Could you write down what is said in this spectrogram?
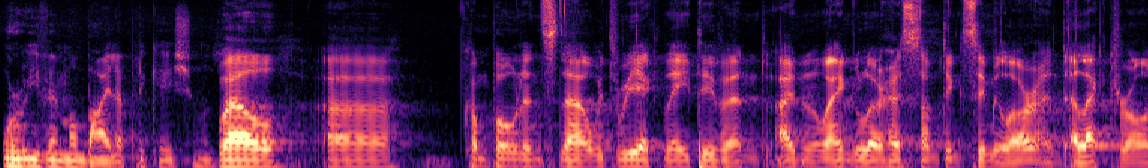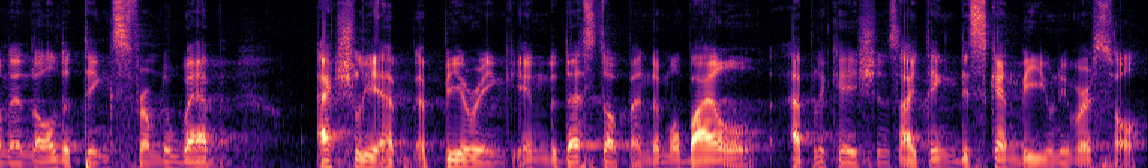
Or even mobile applications? Well, uh, components now with React Native and I don't know, Angular has something similar and Electron and all the things from the web actually appearing in the desktop and the mobile applications. I think this can be universal.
